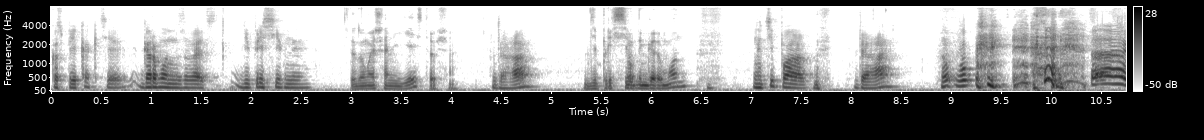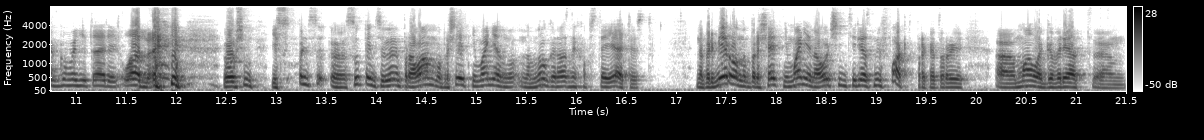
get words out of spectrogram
Господи, как эти гормоны называются? Депрессивные. Ты думаешь, они есть вообще? Да. Депрессивный ну, гормон? Ну, типа, да. Ну, а, гуманитарий. Ладно. В общем, и суд по, э, суд по индивидуальным правам обращает внимание на много разных обстоятельств. Например, он обращает внимание на очень интересный факт, про который э, мало говорят э,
